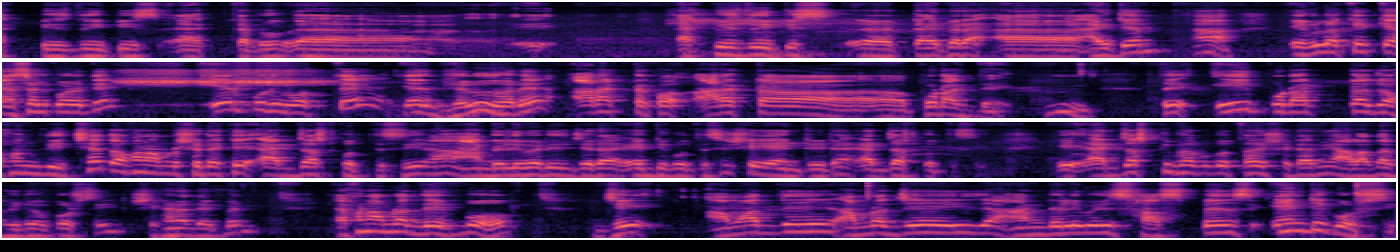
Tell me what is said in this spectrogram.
এক পিস দুই পিস এক কার্টুন এক পিস দুই পিস টাইপের আইটেম হ্যাঁ? এগুলোকে ক্যান্সেল করে দিয়ে এর পরিবর্তে এর ভ্যালু ধরে আর একটা আর একটা প্রোডাক্ট দেয়। হুম? তো এই প্রোডাক্টটা যখন দিচ্ছে, তখন আমরা সেটাকে অ্যাডজাস্ট করতেছি হ্যাঁ? আনডেলিভারি যেটা এন্ট্রি করতেছি, সেই এন্ট্রিটা অ্যাডজাস্ট করতেছি। এই অ্যাডজাস্ট কীভাবে করতে হয় সেটা আমি আলাদা ভিডিও করছি, সেখানে দেখবেন। এখন আমরা দেখব যে আমাদের, আমরা যে এই যে আনডেলিভারি সাসপেন্স এন্ট্রি করছি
